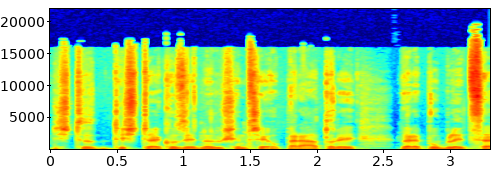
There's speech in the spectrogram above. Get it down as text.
když to, když to jako zjednoduším, tři operátory v republice,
